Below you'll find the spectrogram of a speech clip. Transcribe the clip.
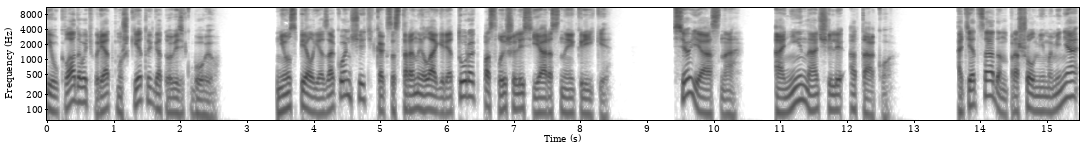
и укладывать в ряд мушкеты, готовясь к бою. Не успел я закончить, как со стороны лагеря турок послышались яростные крики. Все ясно. Они начали атаку. Отец Адан прошел мимо меня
